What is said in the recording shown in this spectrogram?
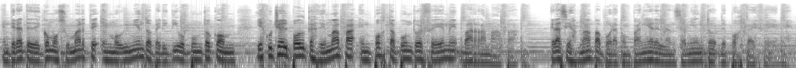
Entérate de cómo sumarte en movimientoaperitivo.com y escucha el podcast de MAPA en posta.fm barra MAPA. Gracias MAPA por acompañar el lanzamiento de Posta FM.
